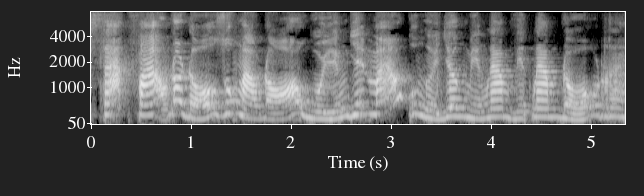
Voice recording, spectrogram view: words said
Sát pháo nó đổ xuống màu đỏ, quyện với máu của người dân miền Nam Việt Nam đổ ra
